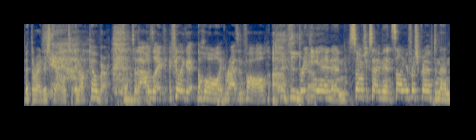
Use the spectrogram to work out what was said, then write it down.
with the Writers Guild in October. so that was like, I feel like the whole like rise and fall of breaking in, and so much excitement, and selling your first script, and then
